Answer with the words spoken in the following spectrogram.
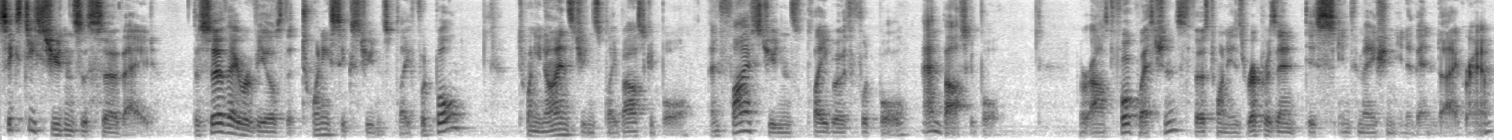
60 students are surveyed. The survey reveals that 26 students play football, 29 students play basketball, and 5 students play both football and basketball. We're asked four questions. First one is represent this information in a Venn diagram.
